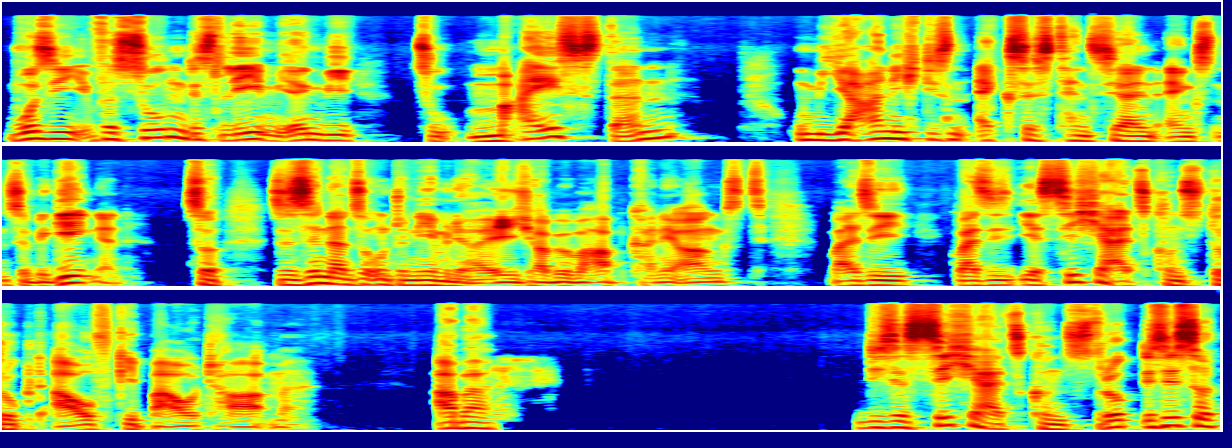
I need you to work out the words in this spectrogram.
wo sie versuchen, das Leben irgendwie zu meistern, um ja nicht diesen existenziellen Ängsten zu begegnen. So, sie sind dann so Unternehmen, ja, ich habe überhaupt keine Angst, weil sie quasi ihr Sicherheitskonstrukt aufgebaut haben. Aber dieses Sicherheitskonstrukt, das ist so,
